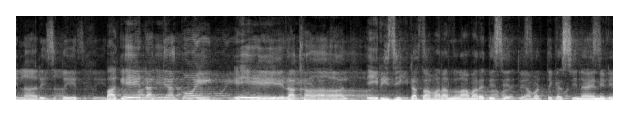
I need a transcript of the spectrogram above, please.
ইলা রিজকির বাগে ডাক দিয়া কই এ রাখাল এই রিজিকটা তো আমার আল্লাহ আমারে দিছে তুই আমার থেকে সিনায় নিলি।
